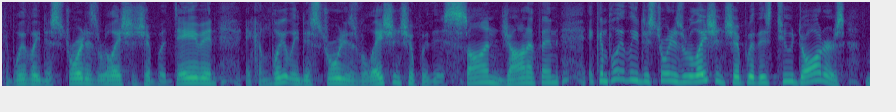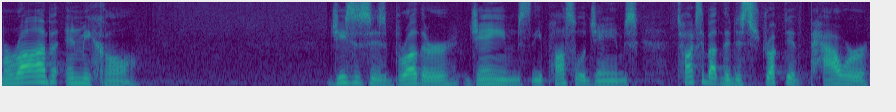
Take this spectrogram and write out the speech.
completely destroyed his relationship with David, it completely destroyed his relationship with his son, Jonathan, it completely destroyed his relationship with his two daughters, Merab and Michal. Jesus' brother, James, the Apostle James, talks about the destructive power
